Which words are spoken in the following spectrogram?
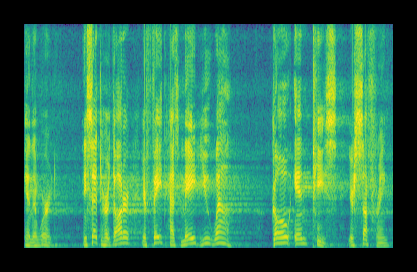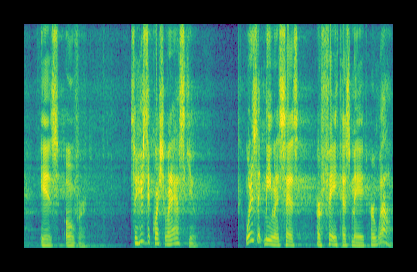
in the word. He said to her, Daughter, your faith has made you well. Go in peace your suffering is over. So here's the question I want to ask you What does it mean when it says her faith has made her well?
